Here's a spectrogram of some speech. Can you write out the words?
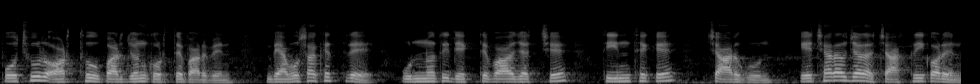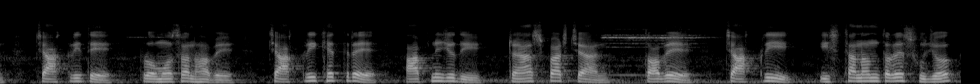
প্রচুর অর্থ উপার্জন করতে পারবেন। ব্যবসা ক্ষেত্রে উন্নতি দেখতে পাওয়া যাচ্ছে তিন থেকে চার গুণ। এছাড়াও যারা চাকরি করেন, চাকরিতে প্রমোশন হবে। চাকরি ক্ষেত্রে আপনি যদি ট্রান্সফার চান, তবে চাকরি স্থানান্তরের সুযোগ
